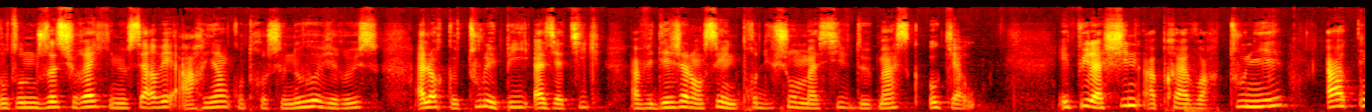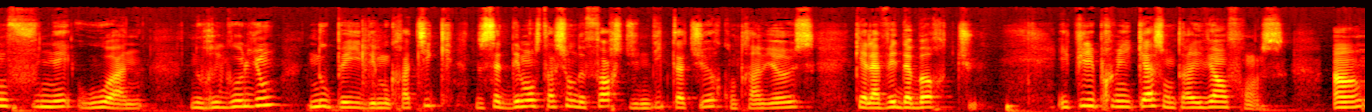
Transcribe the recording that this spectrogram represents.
dont on nous assurait qu'il ne servait à rien contre ce nouveau virus, alors que tous les pays asiatiques avaient déjà lancé une production massive de masques au cas où. Et puis la Chine, après avoir tout nié, a confiné Wuhan. Nous rigolions, nous pays démocratiques, de cette démonstration de force d'une dictature contre un virus qu'elle avait d'abord tué. Et puis les premiers cas sont arrivés en France. 1,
